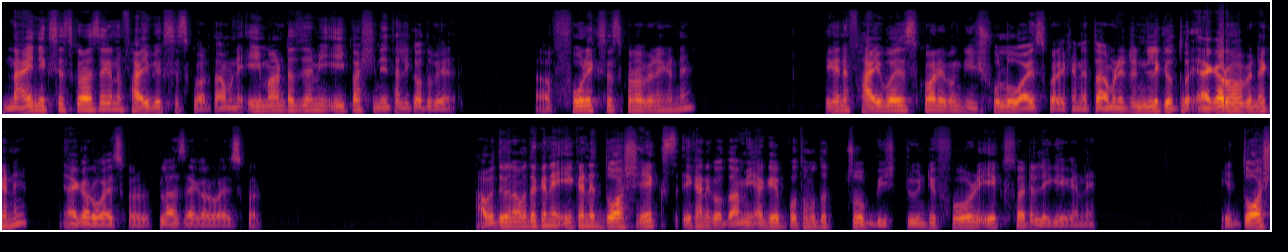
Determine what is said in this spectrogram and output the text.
নাইন এক্স স্কোয়ার আছে এখানে ফাইভ এক্স স্কোয়ার। তার মানে এই মানটা যদি আমি এই পাশে নিই, তাহলে কত হবে? ফোর এক্স স্কোয়ার হবে এখানে? এখানে ফাইভ ওয়াই স্কোয়ার এবং কি ষোলো ওয়াই স্কোয়ার এখানে। তার মানে এটা নিলে কত? এগারো হবে না এখানে? এগারো ওয়াই স্কোয়ার হবে প্লাস এগারো ওয়াই স্কোয়ার। আবার দেখুন, আমাদের এখানে এখানে দশ এক্স, এখানে কত? আমি আগে প্রথমত চব্বিশ টোয়েন্টি ফোর এক্স ওয়াইটা লেগে এখানে। এই দশ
